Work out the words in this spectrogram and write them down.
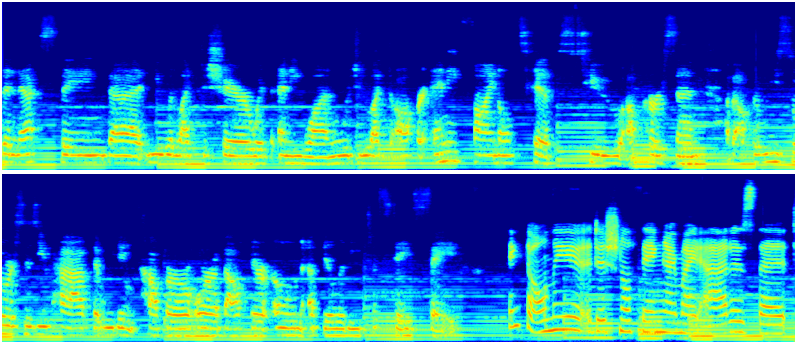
the next thing that you would like to share with anyone, would you like to offer any final tips to a person about the resources you have that we didn't cover or about their own ability to stay safe? I think the only additional thing I might add is that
